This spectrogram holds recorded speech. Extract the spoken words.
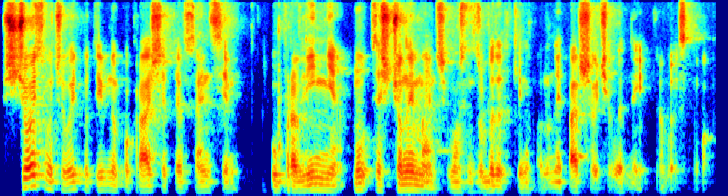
щось вочевидь потрібно покращити в сенсі управління. Ну це щонайменше можна зробити такий напевно найперший очевидний висновок.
